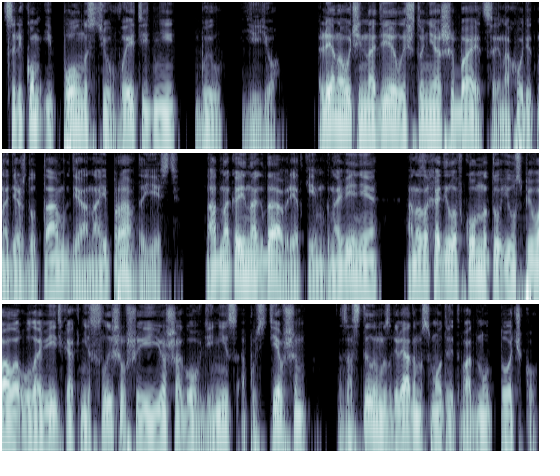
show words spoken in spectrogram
целиком и полностью в эти дни был ее. Лена очень надеялась, что не ошибается и находит надежду там, где она и правда есть. Однако иногда, в редкие мгновения, она заходила в комнату и успевала уловить, как не слышавший ее шагов Денис, опустевшим, застылым взглядом смотрит в одну точку,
